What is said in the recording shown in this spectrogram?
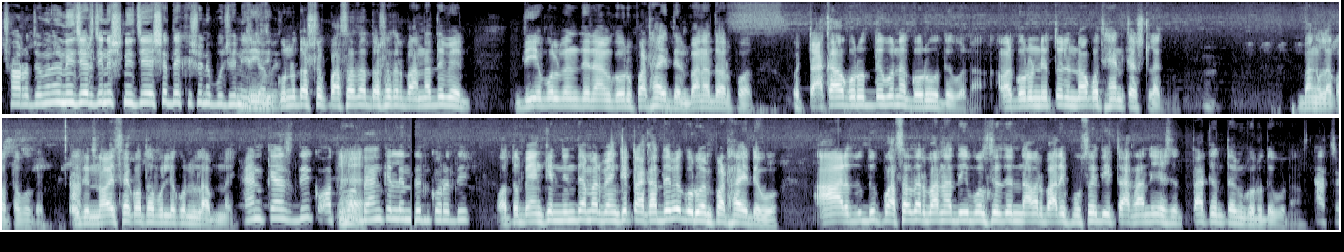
সরজমিনে নিজের জিনিস নিজে এসে দেখে শুনে বুঝে নিয়ে যাবে। কোনো দর্শক পাঁচ হাজার দশ হাজার বানা দেবেন দিয়ে বলবেন যে না, আমি গরু পাঠাই দেন বানা দেওয়ার পর। ওই টাকাও গরুর দেবো না গরুও দেবো না। আমার গরু নিতে হলে নগদ হ্যান্ড ক্যাশ লাগবে। বাংলা কথা বলেন ওই যে আচ্ছা। নয় ছয় কথা বললে কোনো লাভ নাই হ্যান্ড ক্যাশ দিক অথবা। ব্যাংকে লেনদেন করে দিক অত ব্যাংকের নিন্দে আমার ব্যাংকে টাকা দেবে গরু আমি পাঠাই দেবো আর যদি পাঁচ হাজার বানা দিয়ে বলছে যে আমার বাড়ি পৌঁছে দিয়ে টাকা নিয়ে এসে তা কিন্তু আমি গরু দেবো না আচ্ছা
